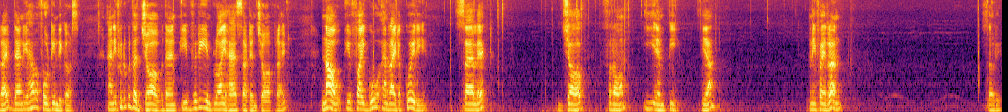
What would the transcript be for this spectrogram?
right then you have a 14 records and if you look at the job then every employee has certain job right? Now if I go and write a query select job from EMP yeah? And if I run sorry.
